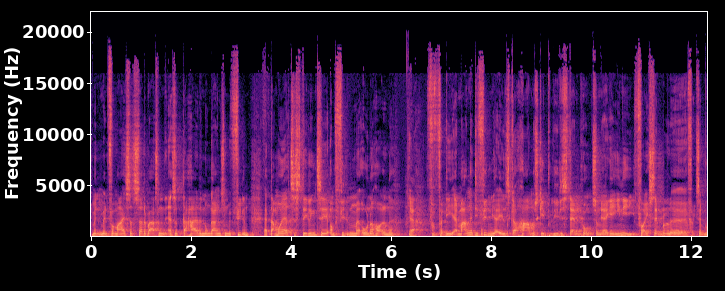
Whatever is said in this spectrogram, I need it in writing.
men, men for mig så, så er det bare sådan altså der har jeg det nogle gange sådan med film at der må jeg tage stilling til om filmen er underholdende Ja. for, fordi at mange af de film jeg elsker har måske et politisk standpunkt som jeg ikke er enig i for eksempel øh, for eksempel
